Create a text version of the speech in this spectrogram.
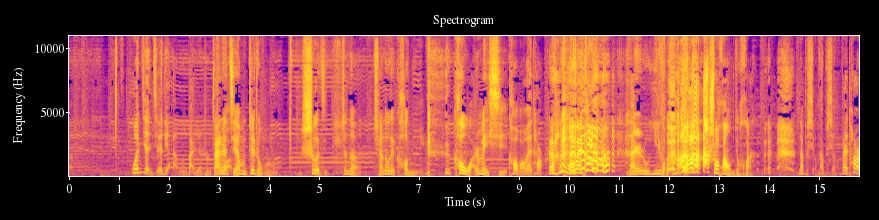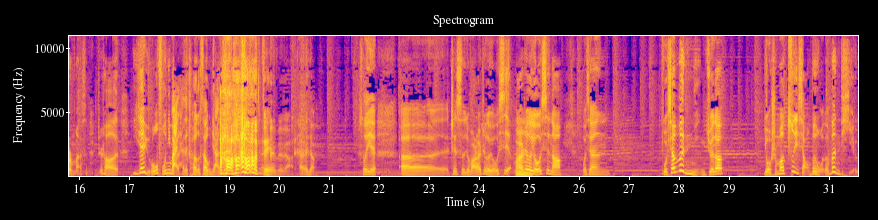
关键节点，我们把这件事咱这节目这种设计真的全都得靠你，靠我是没戏。靠王外套，王外套 男人如衣服，说换我们就换。那不行，那不行，外套嘛，至少一件羽绒服你买了还得穿个三五年。没对，没没，开玩笑。所以，呃，这次就玩了这个游戏。玩了这个嗯游戏呢，我先我先问你，你觉得有什么最想问我的问题？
